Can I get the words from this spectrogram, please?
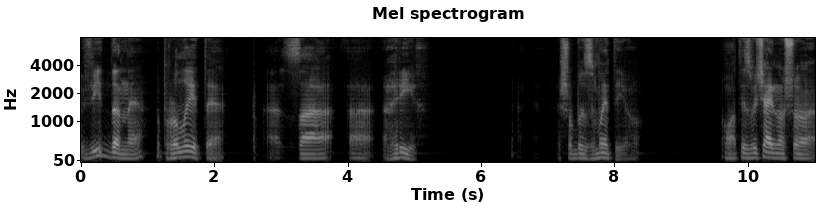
віддане, пролите е, за е, гріх, щоб змити його. От, і звичайно, що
